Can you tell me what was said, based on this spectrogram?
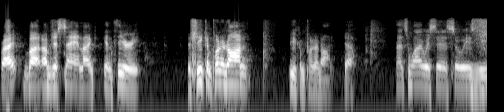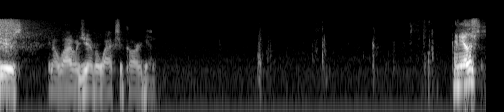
right? But I'm just saying, like in theory, if she can put it on, you can put it on. Yeah, that's why we say it's so easy to use. You know, why would you ever wax your car again? Any others?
